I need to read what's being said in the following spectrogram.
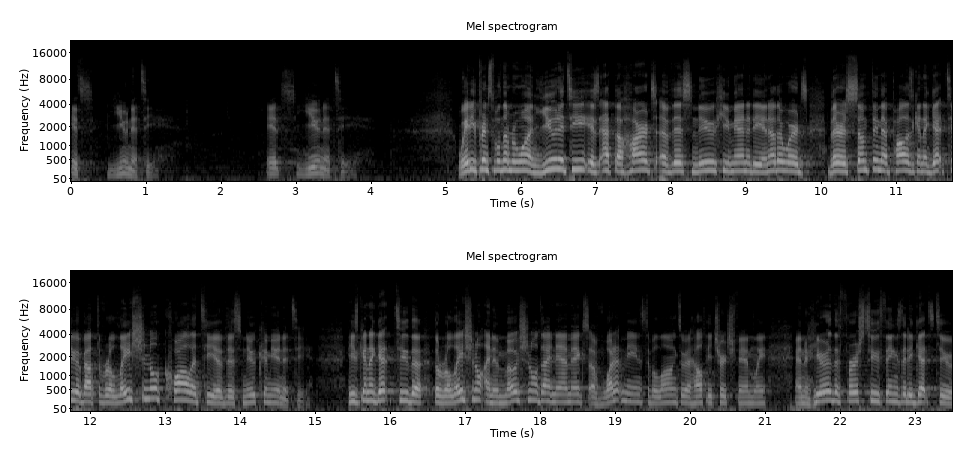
it's unity. It's unity. Weighty principle number one unity is at the heart of this new humanity. In other words, there is something that Paul is going to get to about the relational quality of this new community. He's going to get to the, the relational and emotional dynamics of what it means to belong to a healthy church family. And here are the first two things that he gets to.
